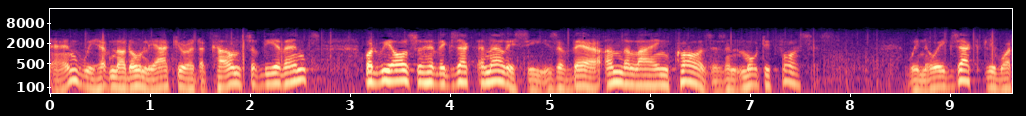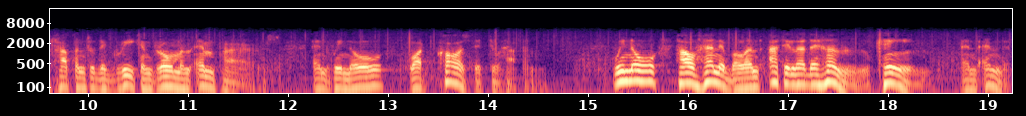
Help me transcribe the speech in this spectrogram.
And we have not only accurate accounts of the events, but we also have exact analyses of their underlying causes and motive forces. We know exactly what happened to the Greek and Roman empires, and we know what caused it to happen. We know how Hannibal and Attila the Hun came and ended.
